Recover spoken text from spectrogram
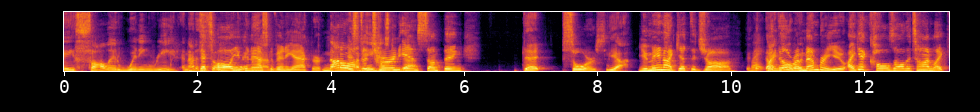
a solid winning read, and that is That's so all you cool, can ask of any actor. Not a lot is of to agents turn do that. in something that soars. Yeah. You may not get the job, Right. but I know, they'll but- remember you. I get calls all the time like,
